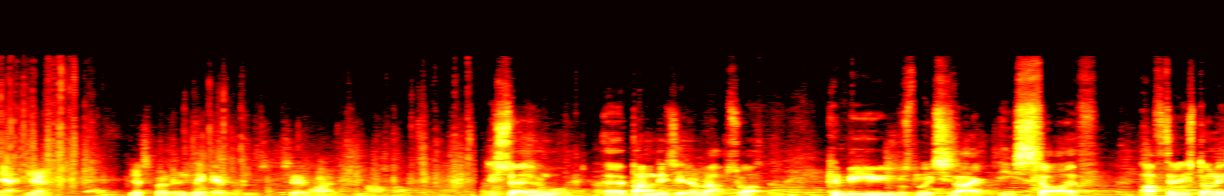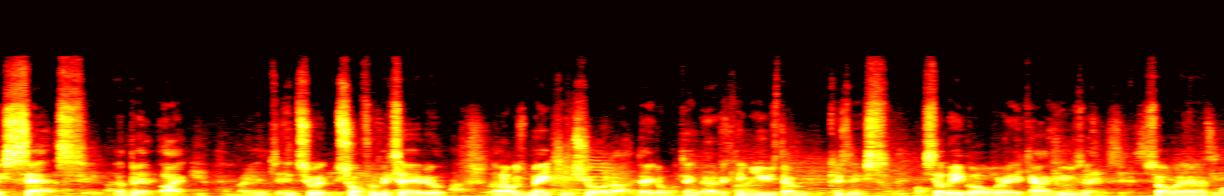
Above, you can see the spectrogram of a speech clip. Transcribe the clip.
Yeah. Yeah. Yes, but Cheers, mate. There's certain uh, bandaging and wraps what can be used, which is like it's sort of after it's done, it sets a bit like in- into a tougher material. And I was making sure that they don't think that they can use them because it's, it's illegal over here. You can't use it. So um,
